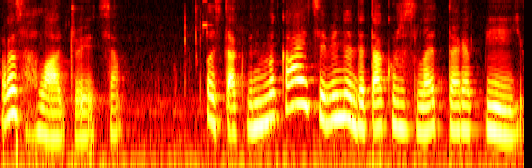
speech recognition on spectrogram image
розгладжуються. Ось так він вмикається, він йде також з LED-терапією.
